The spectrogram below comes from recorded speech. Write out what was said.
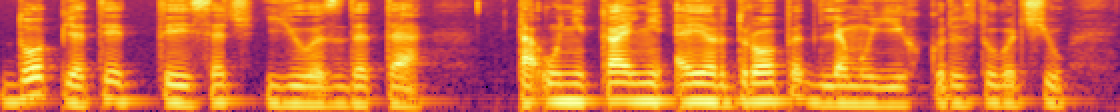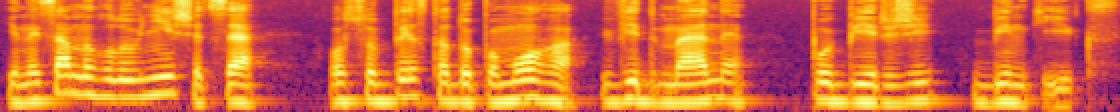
до 5000 USDT та унікальні аєрдропи для моїх користувачів. І найсаме головніше це особиста допомога від мене по біржі BinkX.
